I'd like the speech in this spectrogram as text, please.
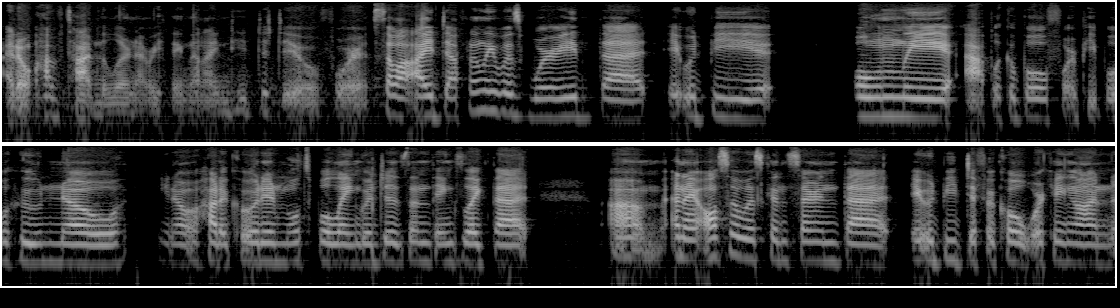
I don't have time to learn everything that I need to do for it. So I definitely was worried that it would be only applicable for people who know you know, how to code in multiple languages and things like that. Um, and I also was concerned that it would be difficult working on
